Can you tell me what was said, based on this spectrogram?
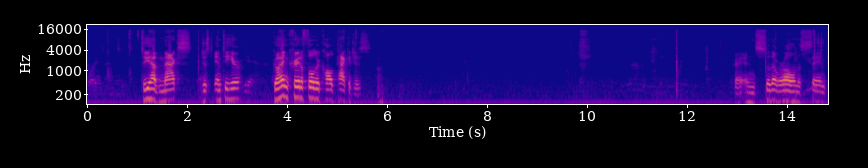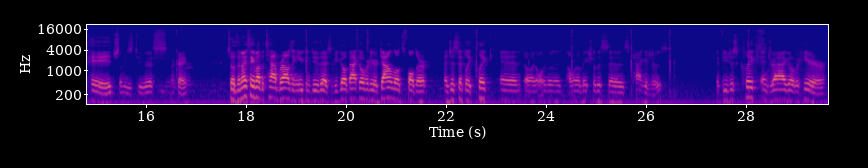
folder is empty. So you have max just empty here? Yeah. Go ahead and create a folder called Packages. Okay, and so that we're all on the same page, let me just do this. Okay. So the nice thing about the tab browsing, you can do this. If you go back over to your downloads folder and just simply click and, oh, I don't want to go to the, I want to make sure this says packages. If you just click and drag over here,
